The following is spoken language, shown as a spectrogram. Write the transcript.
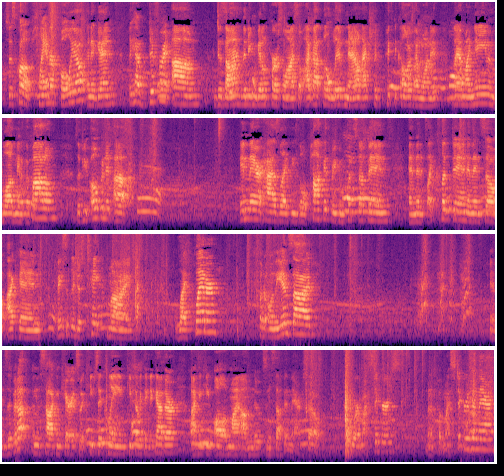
So it's called a planner folio. And again, they have different um, designs, then you can get them personalized. So I got the Live Now, I actually picked the colors I wanted. I have my name and blog name at the bottom. So if you open it up, in there it has like these little pockets where you can put stuff in and then it's like clipped in and then so I can basically just take my life planner, put it on the inside and zip it up and how I can carry it so it keeps it clean, keeps everything together. I can keep all of my um, notes and stuff in there. So where are my stickers? I'm going to put my stickers in there.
